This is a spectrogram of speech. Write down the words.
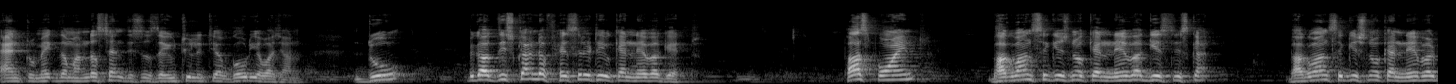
and to make them understand this is the utility of Gauriya Bhajan. Do, because this kind of facility you can never get. First point, Bhagavan Sri Krishna can never give this kind, Bhagavan Sri Krishna can never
